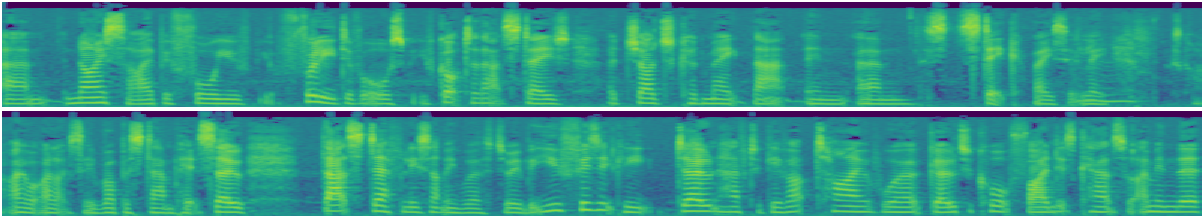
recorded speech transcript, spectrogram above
um, nisi before you are fully divorced, but you've got to that stage, a judge could make that in um, stick, basically. Mm. I, I, like to say rubber stamp it. So that's definitely something worth doing. But you physically don't have to give up time of work, go to court, find its counsel. I mean, the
